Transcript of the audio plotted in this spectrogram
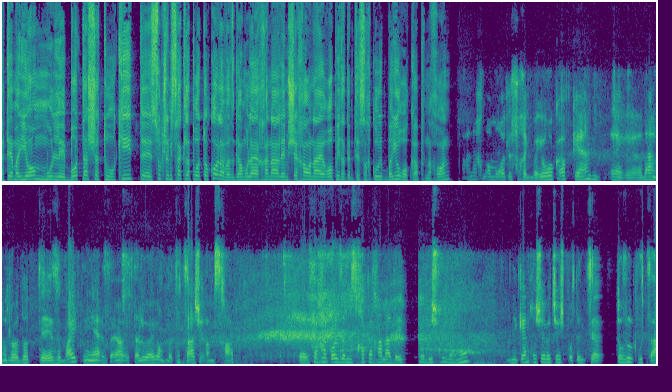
אתם היום מול אה, בוטש הטורקית, אה, סוג של משחק לפרוטוקול, אבל גם אולי הכנה להמשך העונה האירופית, אתם תשחקו ביורו-קאפ, נכון? אנחנו אמורות לשחק ביורו-קאפ, כן. אה, עדיין עוד לא יודעות איזה בית נהיה, זה תלוי היום בתוצאה של המשחק. סך הכל זה משחק הכנה די טוב בשבילנו. אני כן חושבת שיש פוטנציאל טוב לקבוצה,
